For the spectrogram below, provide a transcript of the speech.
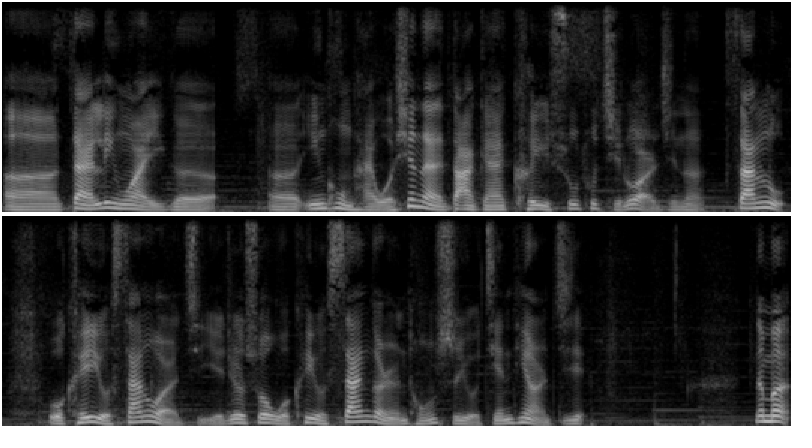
呃，带另外一个。呃，音控台，我现在大概可以输出几路耳机呢？三路，我可以有三路耳机，也就是说，我可以有三个人同时有监听耳机。那么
